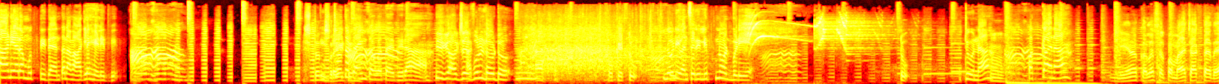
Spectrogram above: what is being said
ರಾಣಿಯರ ಮುತ್ತಿದೆ ಅಂತ ನಾವ್ ಆಗ್ಲೇ ಹೇಳಿದ್ವಿ. ಅಷ್ಟೊಂದು ಟೈಮ್ ತಗೋತಾ ಇದ್ದೀರಾ? ಈಗ Akshay full doubt okay two ನೋಡಿ ಒಂದ್ಸರಿ ಲಿಪ್ ನೋಡ್ಬಿಡಿ. ಟು ಟೂನಾ ಪಕ್ಕಾನಾ? ಏನೋ ಕಲರ್ ಸ್ವಲ್ಪ ಮ್ಯಾಚ್ ಆಗ್ತಾ ಇದೆ.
